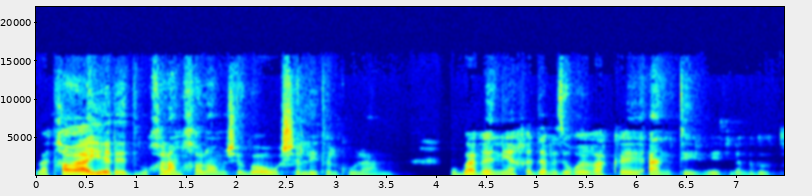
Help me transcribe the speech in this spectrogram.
בהתחלה הוא היה ילד, והוא חלם חלום שבו הוא שליט על כולם. הוא בא והניח את זה וזה עורר רק אה, אנטי והתנגדות.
